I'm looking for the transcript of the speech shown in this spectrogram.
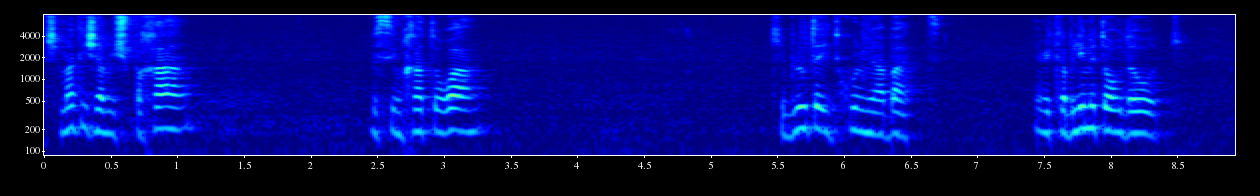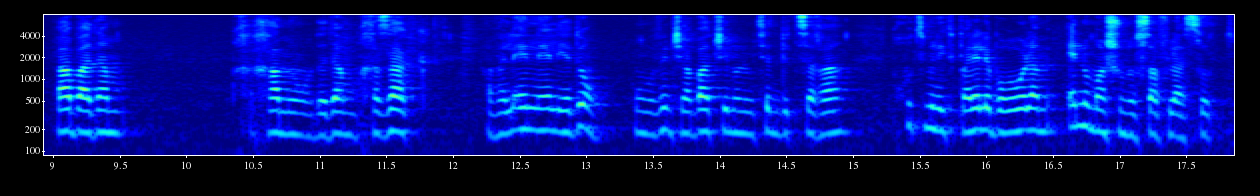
שמעתי שהמשפחה בשמחת תורה קיבלו את העדכון מהבת. הם מקבלים את ההודעות. ואבא אדם חכם מאוד, אדם חזק, אבל אין לאל ידו. הוא מבין שהבת שלו נמצאת בצרה, חוץ מלהתפלל לבורא עולם, אין לו משהו נוסף לעשות.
